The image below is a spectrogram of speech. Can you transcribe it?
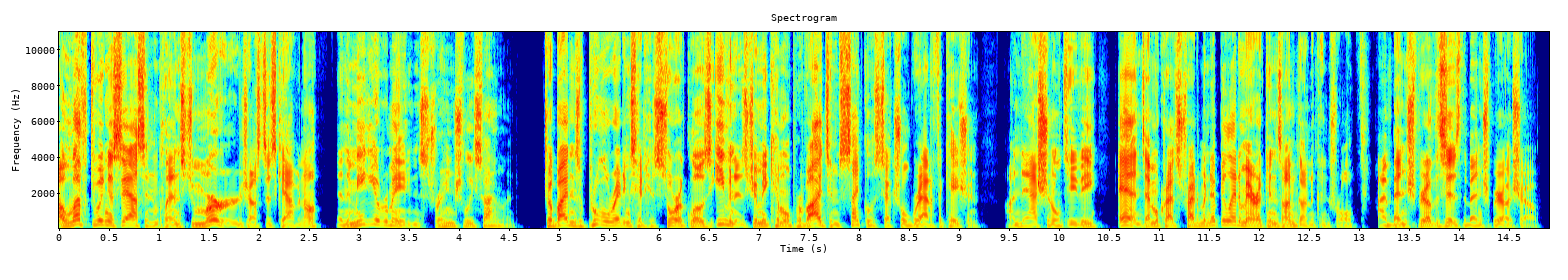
A left wing assassin plans to murder Justice Kavanaugh, and the media remains strangely silent. Joe Biden's approval ratings hit historic lows even as Jimmy Kimmel provides him psychosexual gratification on national TV, and Democrats try to manipulate Americans on gun control. I'm Ben Shapiro. This is The Ben Shapiro Show.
